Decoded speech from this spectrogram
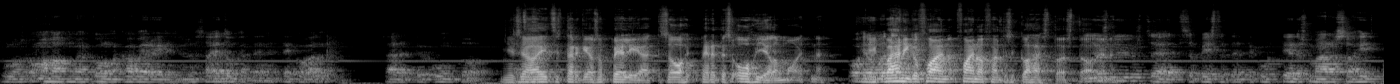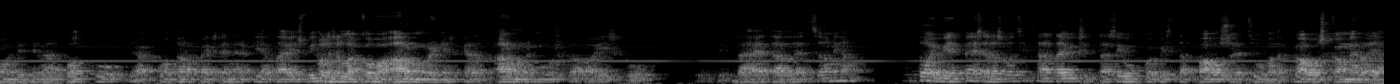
sulla on se oma hahmo ja kolme kaveria, niin niille saa etukäteen ne tekoälyt säädettyä kuntoon. Ja se on itse tärkeä osa peliä, että sä oh, periaatteessa ohjelmoit ne. Ohjelmoit niin kuin, vähän niin kuin Final, Final Fantasy 12 oli. Just, Niin. just se, että sä pistät, että kun tietyssä määrässä on hitpointit, niin vähän pottuu ja kun on tarpeeksi energiaa, tai jos vihollisella on kova armori, niin sä käytät armorin murskaavaa iskua sit tähän ja tälle. Et se on ihan, se toimii, että PCllä sä voit sit säätää yksittäisiä ukkoja, pistää pauseet, zoomata kauas kameraa ja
